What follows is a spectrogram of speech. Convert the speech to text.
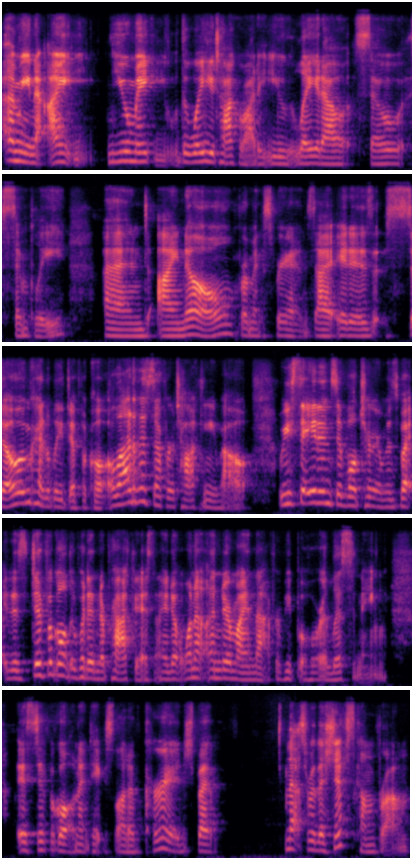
I mean, I you make the way you talk about it, you lay it out so simply and I know from experience that it is so incredibly difficult. A lot of the stuff we're talking about, we say it in simple terms, but it is difficult to put into practice. And I don't want to undermine that for people who are listening. It's difficult and it takes a lot of courage, but that's where the shifts come from.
